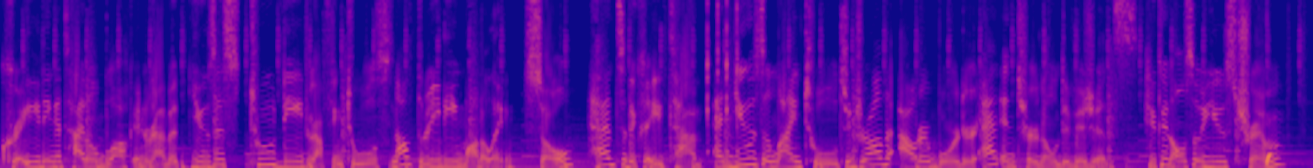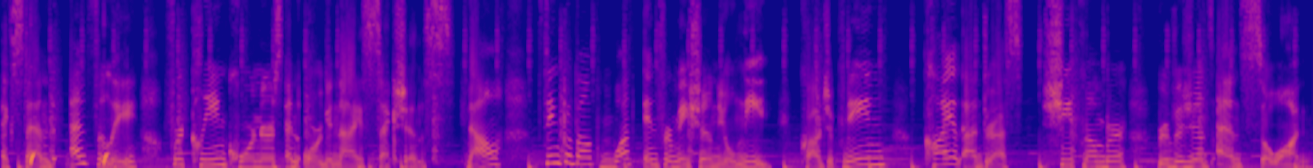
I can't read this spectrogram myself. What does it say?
Creating a title block in Revit uses 2D drafting tools, not 3D modeling. So, head to the Create tab and use the Line tool to draw the outer border and internal divisions. You can also use Trim, Extend, and Fillet for clean corners and organized sections. Now, think about what information you'll need. Project name, client address, sheet number, revisions, and so on.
